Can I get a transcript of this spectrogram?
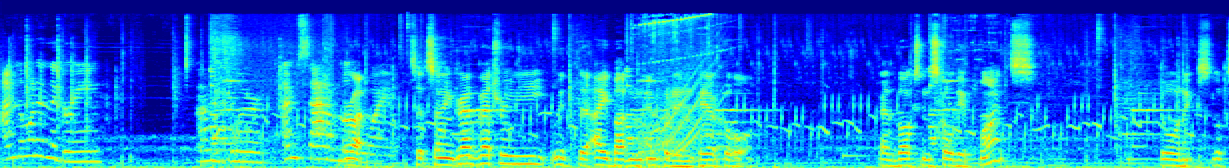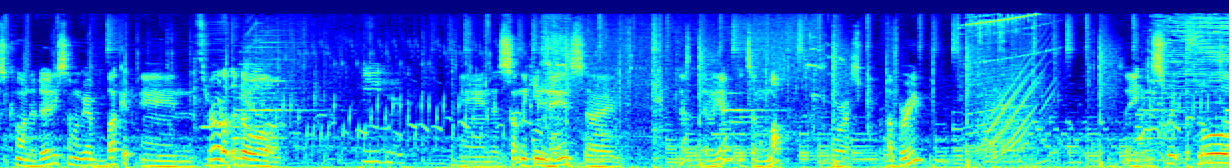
I'm the one in the green. I'm blue. I'm sad I'm not Right. the whale. So it's saying grab the battery with the A button and put it in power core. Grab the box and install the appliance. Door next looks kind of dirty. Someone grab a bucket and throw it at the door. Did. And there's something in there, so oh, there we go. It's a mop or a broom. So you can sweep the floor.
